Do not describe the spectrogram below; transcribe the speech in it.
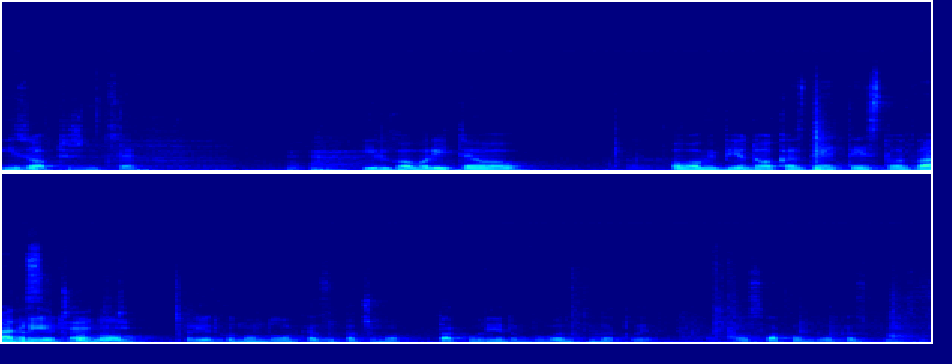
Iz optužnice. Ili govorite o... Ovo bi bio dokaz DT-124. Prijethodnom, prijethodnom dokazu, pa ćemo tako u redom govoriti, mm -hmm. dakle, o svakom dokazu koji izgleda.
